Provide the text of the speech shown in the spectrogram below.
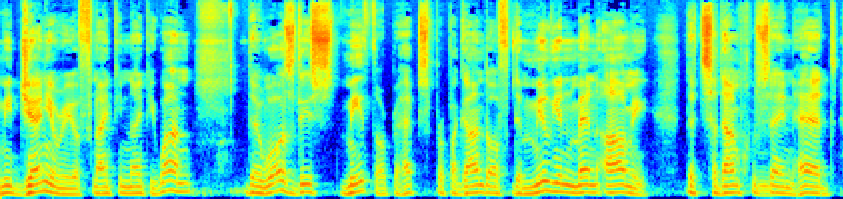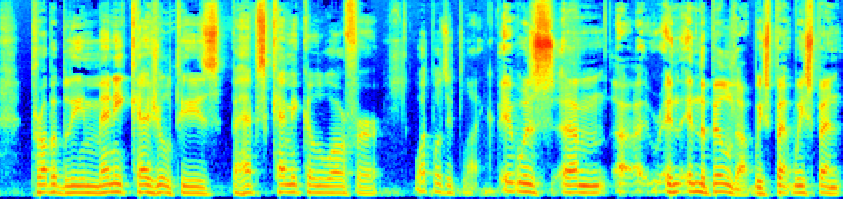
mid January of 1991 there was this myth or perhaps propaganda of the million man army that Saddam Hussein mm. had, probably many casualties, perhaps chemical warfare. What was it like? It was um, uh, in in the build up. We spent we spent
